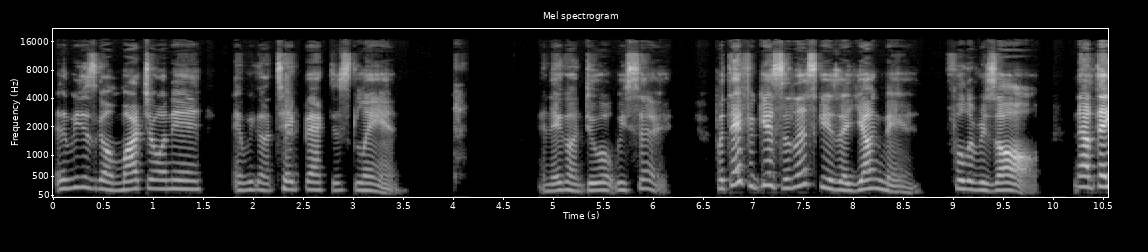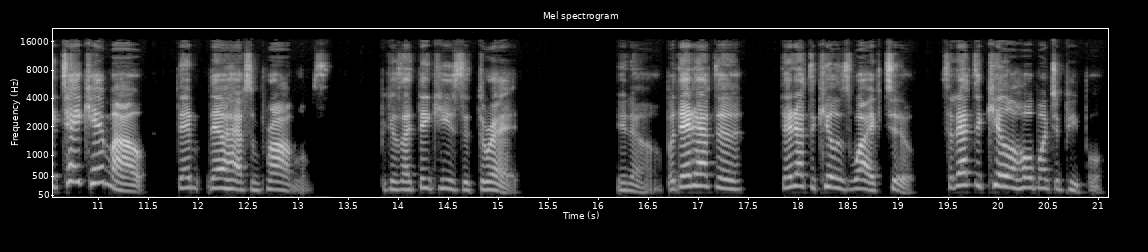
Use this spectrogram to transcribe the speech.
and we just gonna march on in and we're gonna take back this land. And they're gonna do what we say. But they forget Zelensky is a young man full of resolve. Now, if they take him out, they they'll have some problems because I think he's the threat, you know. But they'd have to they'd have to kill his wife too. So they'd have to kill a whole bunch of people.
